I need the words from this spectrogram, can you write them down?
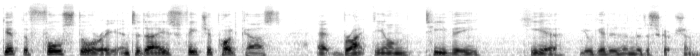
Get the full story in today's feature podcast at Brighteon TV. Here, you'll get it in the description.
